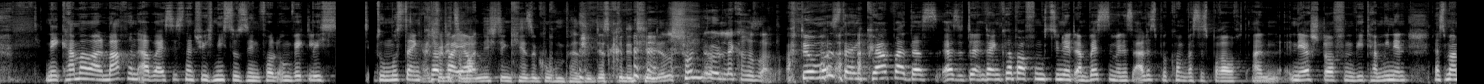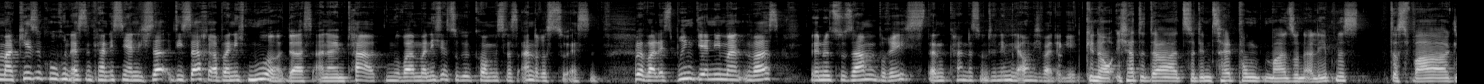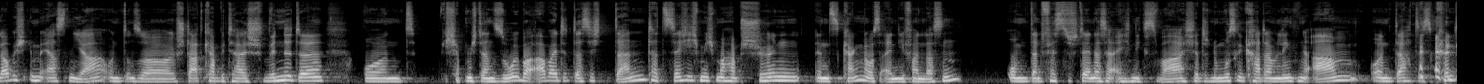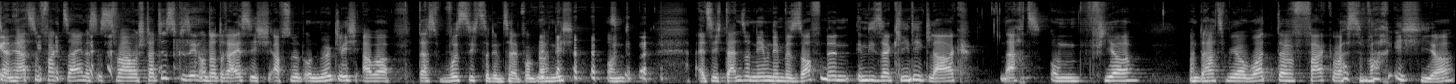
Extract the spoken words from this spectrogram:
Nee, kann man mal machen, aber es ist natürlich nicht so sinnvoll, um wirklich Du musst deinen Körper. Ich würde jetzt aber nicht den Käsekuchen per se diskreditieren. Das ist schon eine leckere Sache. Du musst deinen Körper, das, also dein Körper funktioniert am besten, wenn es alles bekommt, was es braucht. An Nährstoffen, Vitaminen. Dass man mal Käsekuchen essen kann, ist ja nicht die Sache, aber nicht nur das an einem Tag. Nur weil man nicht dazu gekommen ist, was anderes zu essen. Weil es bringt ja niemandem was. Wenn du zusammenbrichst, dann kann das Unternehmen ja auch nicht weitergehen. Genau. Ich hatte da zu dem Zeitpunkt mal so ein Erlebnis. Das war, glaube ich, im ersten Jahr und unser Startkapital schwindete und ich habe mich dann so überarbeitet, dass ich dann tatsächlich mich mal hab schön ins Krankenhaus einliefern lassen, um dann festzustellen, dass ja eigentlich nichts war. Ich hatte eine Muskelkater am linken Arm und dachte, es könnte ja ein Herzinfarkt sein. Das ist zwar statistisch gesehen unter 30 absolut unmöglich, aber das wusste ich zu dem Zeitpunkt noch nicht. Und als ich dann so neben dem Besoffenen in dieser Klinik lag, nachts um vier und dachte mir, what the fuck, was mache ich hier?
